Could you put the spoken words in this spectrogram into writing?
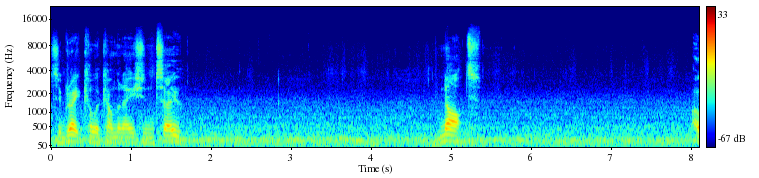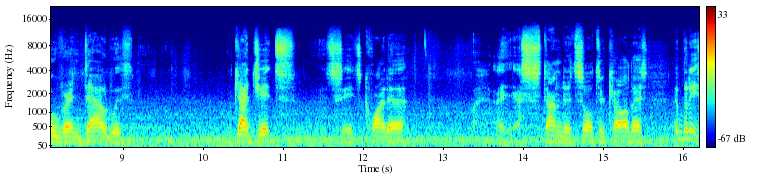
It's a great colour combination too. Not over endowed with gadgets. It's, it's quite a, a, a, standard sort of car, this, but it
